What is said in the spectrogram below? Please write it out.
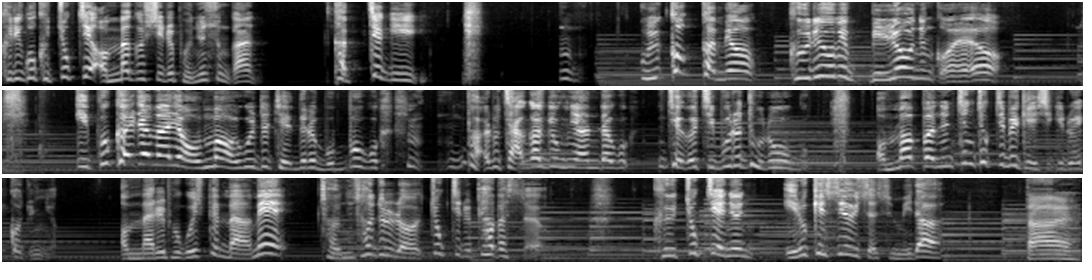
그리고 그 쪽지에 엄마 글씨를 보는 순간 갑자기 울컥하며 그리움이 밀려오는 거예요. 입국하자마자 엄마 얼굴도 제대로 못 보고 바로 자가격리한다고 제가 집으로 들어오고 엄마 아빠는 친척집에 계시기로 했거든요. 엄마를 보고 싶은 마음에 저는 서둘러 쪽지를 펴봤어요. 그 쪽지에는 이렇게 쓰여 있었습니다. 딸,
